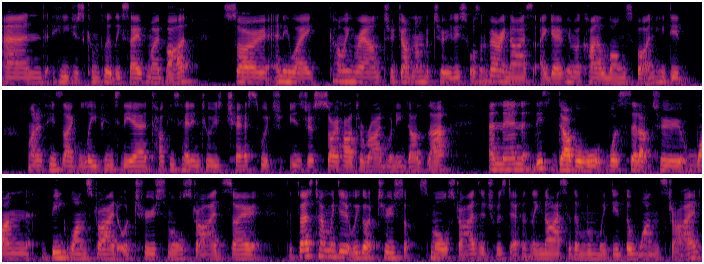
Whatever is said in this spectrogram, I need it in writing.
and he just completely saved my butt. So, anyway, coming round to jump number two, this wasn't very nice. I gave him a kind of long spot, and he did one of his like leap into the air, tuck his head into his chest, which is just so hard to ride when he does that. And then this double was set up to one big one stride or two small strides. So the first time we did it, we got two small strides, which was definitely nicer than when we did the one stride,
